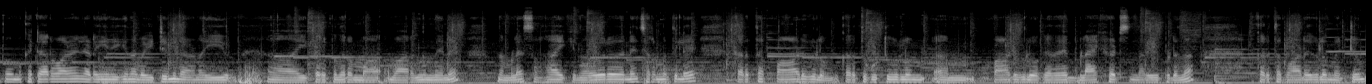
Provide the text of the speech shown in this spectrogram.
അപ്പം കറ്റാർ വാഴയിൽ അടങ്ങിയിരിക്കുന്ന വൈറ്റമിനാണ് ഈ ഈ കറുപ്പ് നിറം മാ മാറുന്നതിന് നമ്മളെ സഹായിക്കുന്നത്. അതുപോലെ തന്നെ ചർമ്മത്തിലെ കറുത്ത പാടുകളും കറുത്ത കുത്തുകളും പാടുകളും ഒക്കെ അതായത് ബ്ലാക്ക് ഹെഡ്സ് എന്നറിയപ്പെടുന്ന കറുത്ത പാടുകളും മറ്റും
